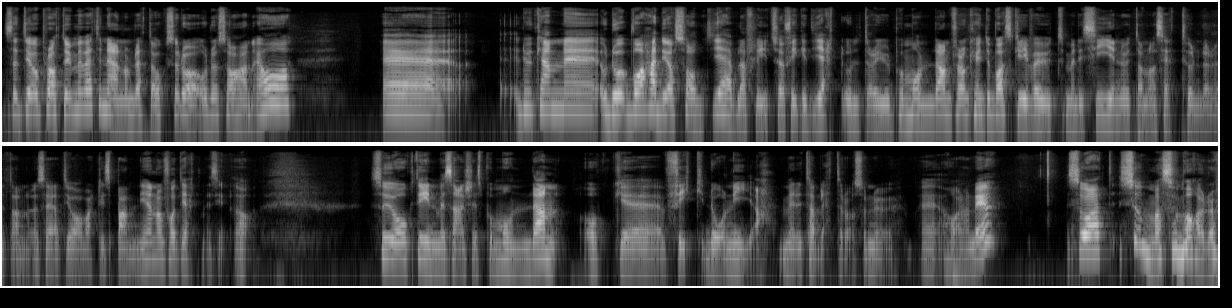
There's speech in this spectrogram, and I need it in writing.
Så att jag pratade ju med veterinären om detta också då och då sa han ja, eh, du kan, eh, och då hade jag sånt jävla flyt så jag fick ett hjärtultraljud på måndagen för de kan ju inte bara skriva ut medicin utan att ha sett hunden utan att säga att jag har varit i Spanien och fått hjärtmedicin. Ja. Så jag åkte in med Sanchez på måndagen och eh, fick då nya med tabletter då, så nu eh, har han det. Så att summa summarum.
